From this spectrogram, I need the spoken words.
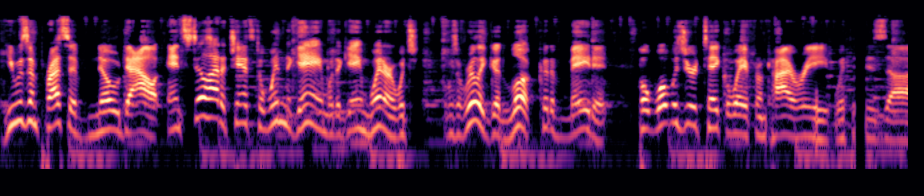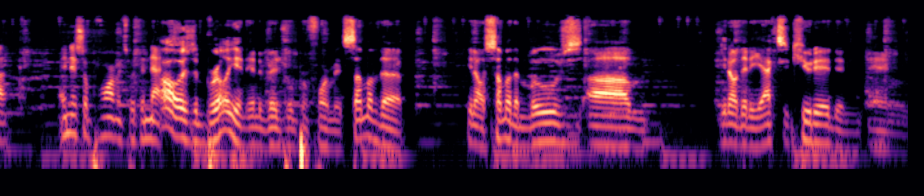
he was impressive, no doubt, and still had a chance to win the game with a game winner, which was a really good look. Could have made it. But what was your takeaway from Kyrie with his uh, initial performance with the Nets? Oh, it was a brilliant individual performance. Some of the, you know, some of the moves, um, you know, that he executed and, and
